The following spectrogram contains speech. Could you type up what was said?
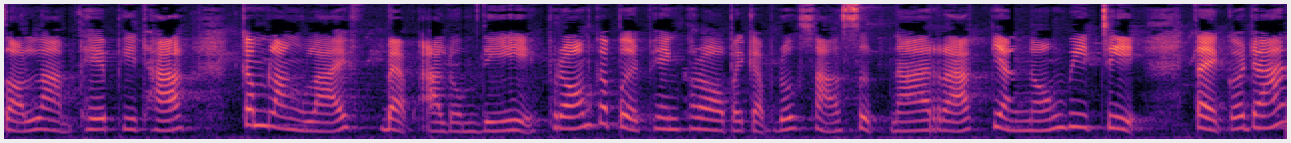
สอนรามเทพพิทักษ์กำลังไลฟ์แบบอารมณ์ดี พร้อมกับเปิดเพลงคลอไปกับลูกสาวสุดน่ารักอย่างน้องวีจิ แต่ก็ด้าน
